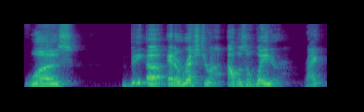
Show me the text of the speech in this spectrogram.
was uh, at a restaurant. I was a waiter, right?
